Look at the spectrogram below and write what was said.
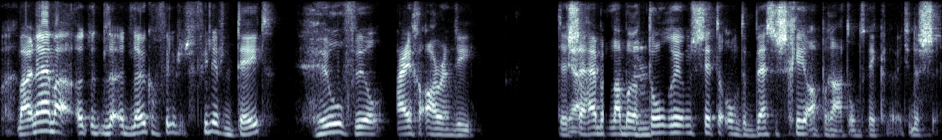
maar, maar, nee, maar het, het, het leuke van Philips is, Philips deed heel veel eigen RD. Dus ze hebben laboratoriums zitten om de beste scheerapparaat te ontwikkelen. Weet je. Dus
